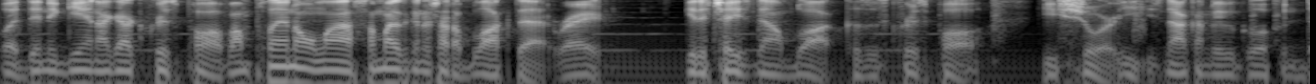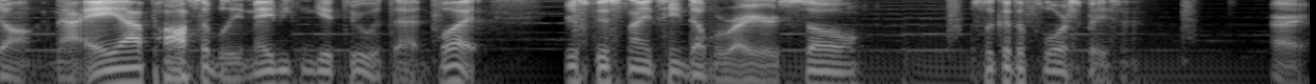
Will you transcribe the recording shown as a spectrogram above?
But then again, I got Chris Paul. If I'm playing online, somebody's going to try to block that, right? Get a chase down block because it's Chris Paul. He's short. He's not going to be able to go up and dunk. Now, AI possibly. Maybe he can get through with that. But here's Fist 19 double right here. So let's look at the floor spacing. All right.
